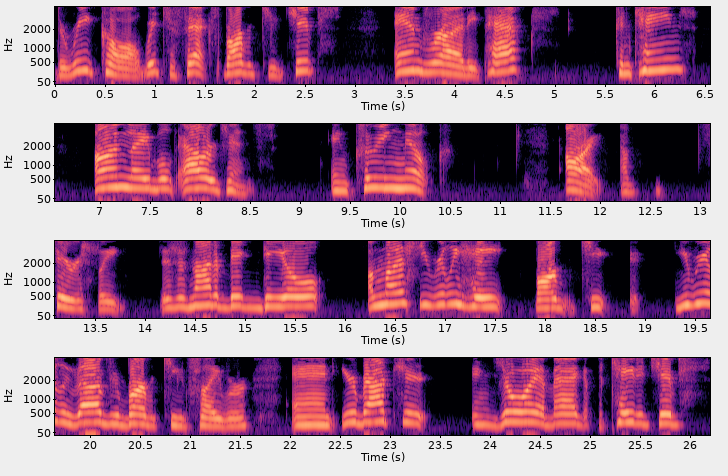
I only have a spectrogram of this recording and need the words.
The recall, which affects barbecue chips and variety packs, contains unlabeled allergens, including milk. Alright, uh, seriously, this is not a big deal unless you really hate barbecue you really love your barbecued flavor and you're about to enjoy a bag of potato chips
